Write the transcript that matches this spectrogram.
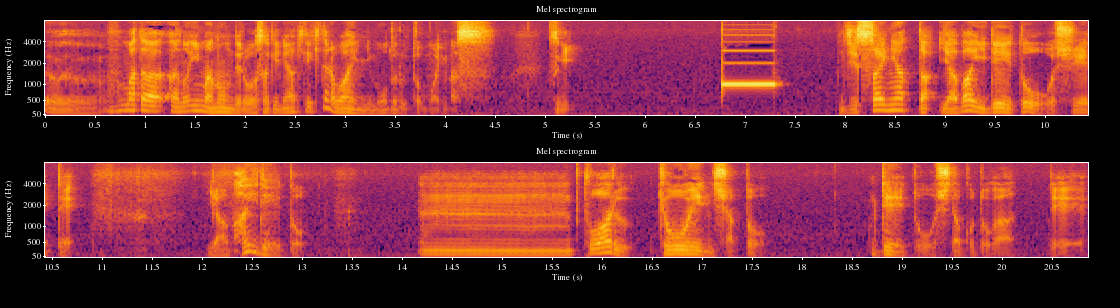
うんまたあの今飲んでるお酒に飽きてきたらワインに戻ると思います。次。実際にあったやばいデートを教えて。やばいデート。うーんとある共演者とデートをしたことがあって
